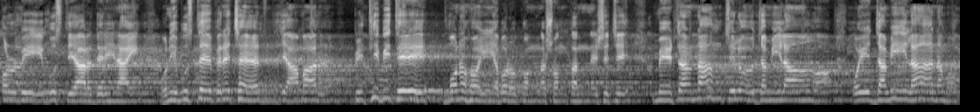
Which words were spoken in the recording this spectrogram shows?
কলবি বুঝতে আর দেরি নাই। উনি বুঝতে পেরেছেন যে আমার পৃথিবীতে মনে হয় বড় কন্যা সন্তান এসেছে। মেয়েটার নাম ছিল জামিলা। ওই জামিলা নামক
